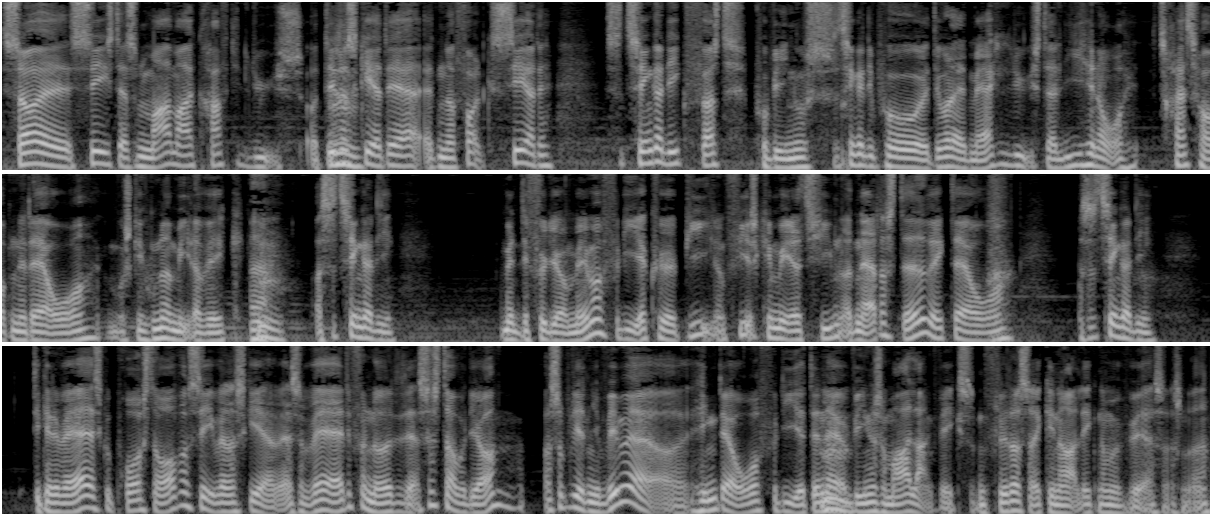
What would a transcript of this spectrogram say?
så øh, ses der sådan meget, meget kraftigt lys. Og det, der sker, det er, at når folk ser det, så tænker de ikke først på Venus. Så tænker de på, det var da et mærkeligt lys, der er lige hen over træshoppene derovre, måske 100 meter væk. Ja. Og så tænker de, men det følger jo med mig, fordi jeg kører i bil om 80 km i timen, og den er der stadigvæk derovre. Og så tænker de, det kan det være, at jeg skal prøve at stå op og se, hvad der sker. Altså, hvad er det for noget, det der? Så stopper de om, og så bliver den jo ved med at hænge derovre, fordi at den er jo Venus er meget langt væk, så den flytter sig generelt ikke, når man bevæger sig og sådan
